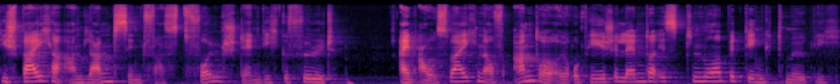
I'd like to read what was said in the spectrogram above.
Die Speicher an Land sind fast vollständig gefüllt. Ein Ausweichen auf andere europäische Länder ist nur bedingt möglich.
